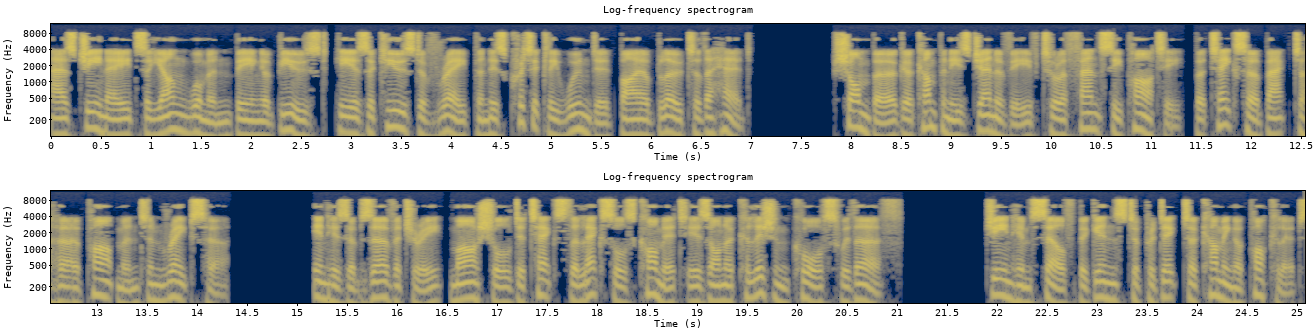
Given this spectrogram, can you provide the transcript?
As Jean aids a young woman being abused, he is accused of rape and is critically wounded by a blow to the head. Schomburg accompanies Genevieve to a fancy party, but takes her back to her apartment and rapes her. In his observatory, Marshall detects the Lexell's comet is on a collision course with Earth. Jean himself begins to predict a coming apocalypse,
